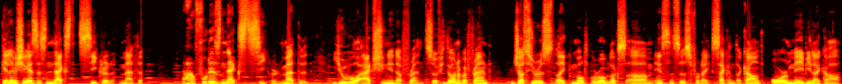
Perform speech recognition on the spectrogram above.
Okay, let me show you guys this next secret method. Now for this next secret method, you will actually need a friend. So if you don't have a friend, just use like multiple Roblox um, instances for like second account or maybe like a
